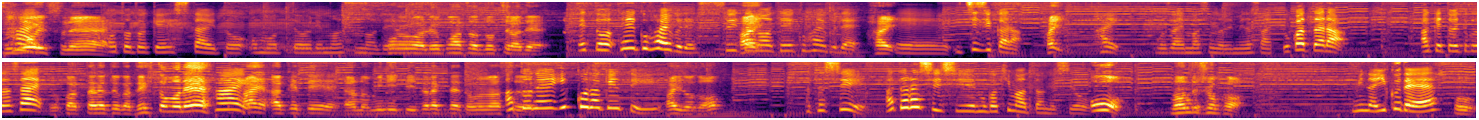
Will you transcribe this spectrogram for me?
すごいですね。お届けしたいと思っておりますのでこれはレコ発はどちらで？えっとテイク5ですスイカはいのテイク5で、はいえー1時からはい。はいございますので皆さんよかったら開けといてくださいよかったらというか、ぜひともね、はいはい、開けて、あの、見に行っていただきたいと思います。あと。ね1個だけ言っていい？はい、どうぞ。私新しい CM が決まったんですよお、なんでしょうか？みんな行くでうん。KYK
